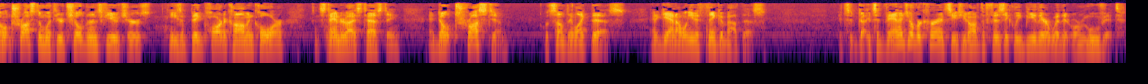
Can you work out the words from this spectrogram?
Don't trust him with your children's futures. He's a big part of Common Core and standardized testing. And don't trust him with something like this. And again, I want you to think about this. Its, its advantage over currency is you don't have to physically be there with it or move it.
